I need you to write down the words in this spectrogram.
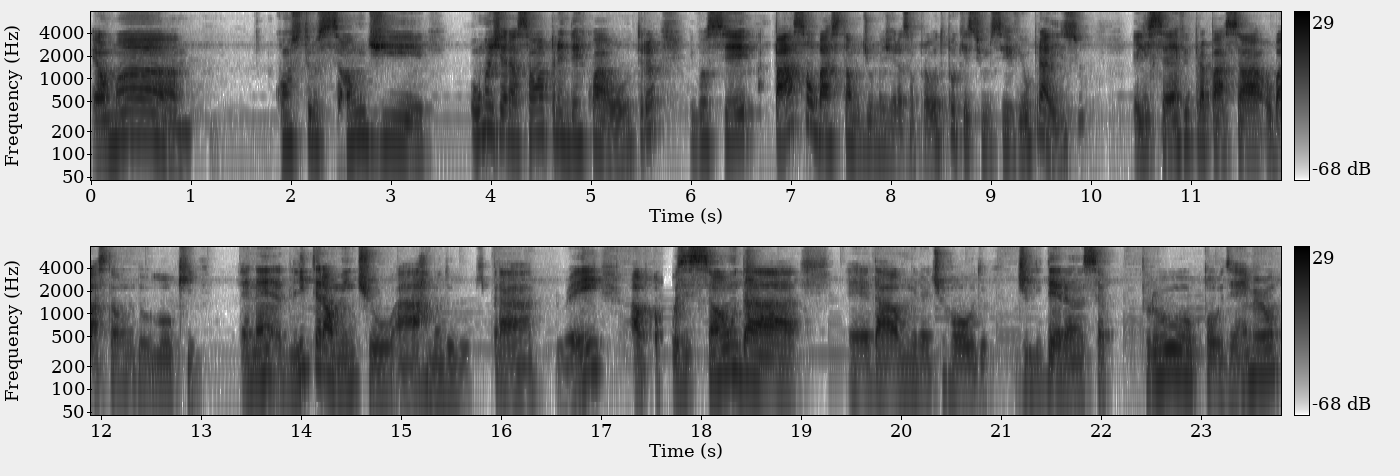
é uma construção de uma geração aprender com a outra e você passa o bastão de uma geração para outra, porque esse filme serviu para isso. Ele serve para passar o bastão do Luke é né, literalmente a arma do Luke para Rey, a, a, posição da é, da Almirante Holdo de liderança pro Paul Dameron.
